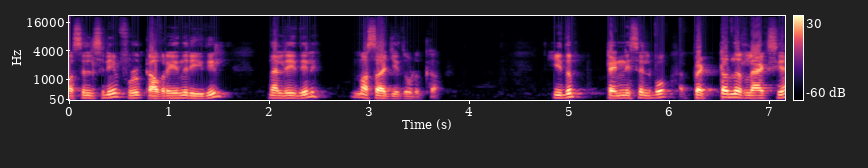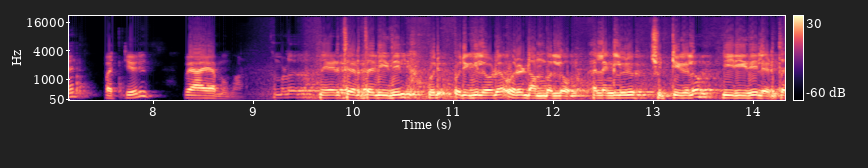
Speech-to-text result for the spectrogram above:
മസിൽസിനെയും ഫുൾ കവർ ചെയ്യുന്ന രീതിയിൽ നല്ല രീതിയിൽ മസാജ് ചെയ്ത് കൊടുക്കുക. ഇതും ടെന്നീസ് എൽബോ പെട്ടെന്ന് റിലാക്സ് ചെയ്യാൻ പറ്റിയൊരു വ്യായാമമാണ്. നമ്മൾ നേരത്തെ എടുത്ത രീതിയിൽ ഒരു ഒരു കിലോയുടെ ഒരു ഡമ്പല്ലോ അല്ലെങ്കിൽ ഒരു ചുറ്റികലോ ഈ രീതിയിൽ എടുത്ത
